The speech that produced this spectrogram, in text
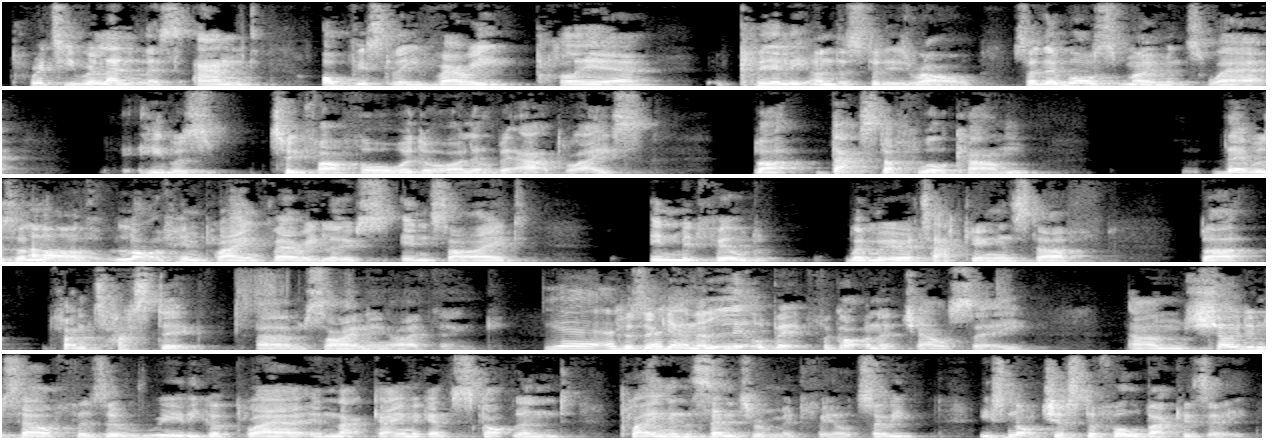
pretty relentless and obviously very clear, clearly understood his role. So there was moments where he was too far forward or a little bit out of place, but that stuff will come. There was a lot Oh. of lot of him playing very loose inside, in midfield when we were attacking and stuff. But fantastic um, signing, I think Yeah. because again, a little bit forgotten at Chelsea. Um, showed himself as a really good player in that game against Scotland, playing in the centre of midfield. So he he's not just a fullback, is he?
